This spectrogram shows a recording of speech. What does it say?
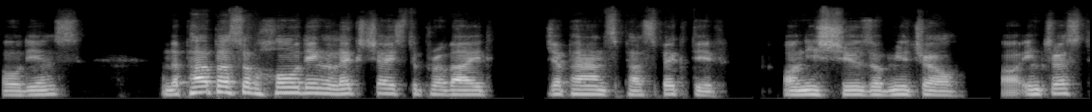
audience. And the purpose of holding a lecture is to provide Japan's perspective on issues of mutual uh, interest.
